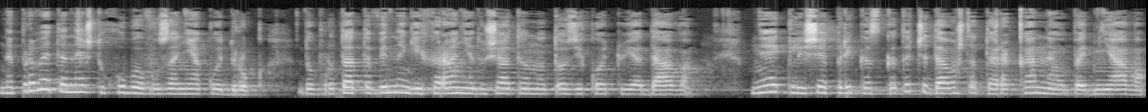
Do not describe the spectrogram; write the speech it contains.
Направете нещо хубаво за някой друг. Добротата винаги храни душата на този, който я дава. Не е клише приказката, че даващата ръка не обеднява.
